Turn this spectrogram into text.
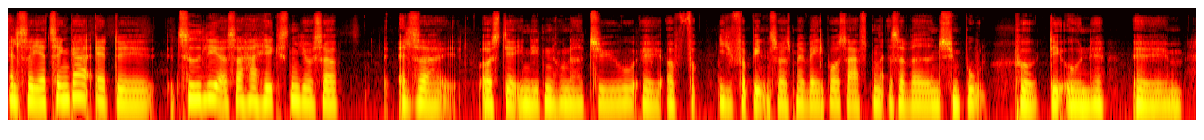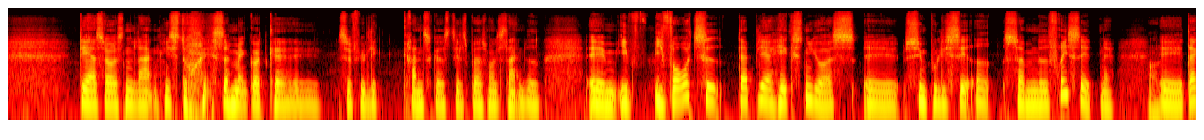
Altså, jeg tænker, at øh, tidligere så har heksen jo så altså også der i 1920, øh, og for, i forbindelse også med Valborgsaften, altså været en symbol på det onde. Øh, det er så også en lang historie, som man godt kan øh, selvfølgelig grænske og stille spørgsmålstegn ved. Øhm, i, I vores tid, der bliver heksen jo også øh, symboliseret som noget frisættende. Okay. Øh, der,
